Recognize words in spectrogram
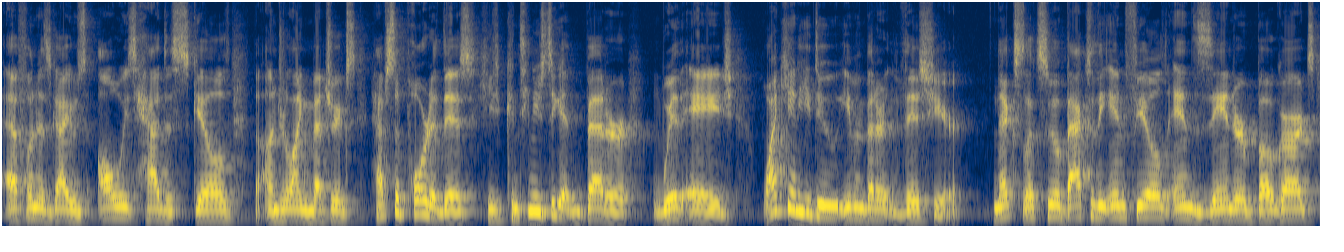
Eflin is a guy who's always had the skills. The underlying metrics have supported this. He continues to get better with age. Why can't he do even better this year? Next, let's go back to the infield and Xander Bogaerts,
